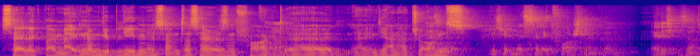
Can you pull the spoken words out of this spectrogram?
Selleck bei Magnum geblieben ist und dass Harrison Ford ja. Äh, Indiana Jones. Also, ich hätte mir Selleck vorstellen können ehrlich gesagt.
